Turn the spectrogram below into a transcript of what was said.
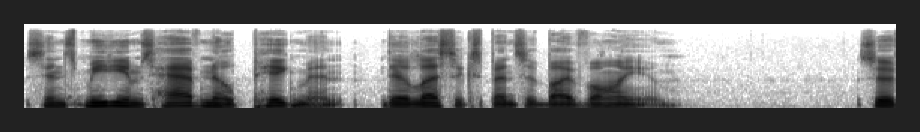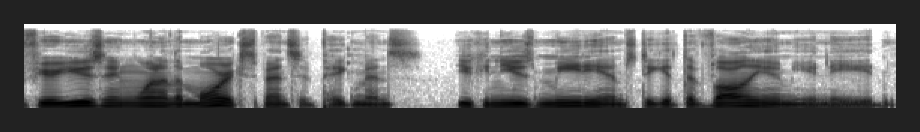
Since mediums have no pigment, they're less expensive by volume. So if you're using one of the more expensive pigments, you can use mediums to get the volume you need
